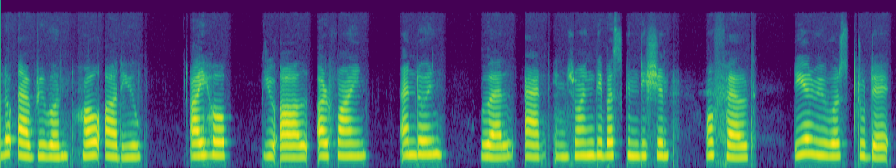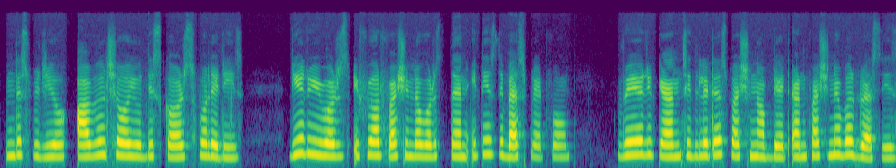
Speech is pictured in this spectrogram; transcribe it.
Hello everyone, how are you? I hope you all are fine and doing well and enjoying the best condition of health. Dear viewers, today in this video I will show you the skirts for ladies. Dear viewers, if you are fashion lovers then it is the best platform where you can see the latest fashion update and fashionable dresses.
